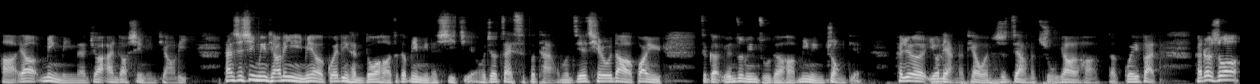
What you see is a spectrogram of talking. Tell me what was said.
啊，要命名呢，就要按照姓名条例。但是姓名条例里面有规定很多哈，这个命名的细节，我就在此不谈。我们直接切入到关于这个原住民族的哈命名重点。它就有两个条文是这样的主要哈的规范，它就说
